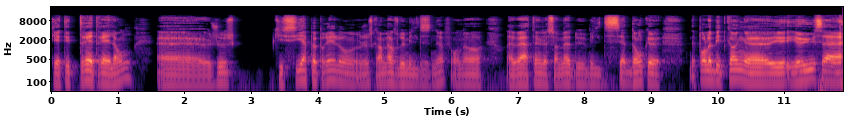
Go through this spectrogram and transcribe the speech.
qui a été très, très longue. Euh, Ici, à peu près, jusqu'en mars 2019, on, a, on avait atteint le sommet 2017. Donc, euh, pour le Bitcoin, euh, il y a eu sa,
